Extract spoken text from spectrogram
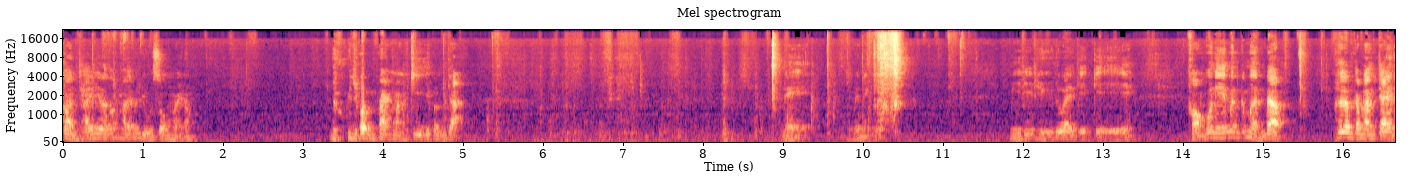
ก่อนใช้นี่เราต้องทำให้มันอยู่ทรงหน่อยเนาะดูยนต์มากมังกี้ยนต์จัดนี่จะเป็นอย่างนี้ มีที่ถือด้วยเก๋ๆของพวกนี้มันก็เหมือนแบบเพิ่มกำลังใจใน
